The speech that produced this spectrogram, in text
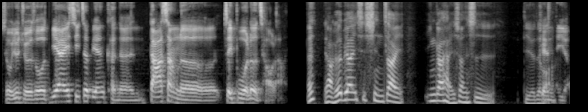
所以我就觉得说 VIAC 这边可能搭上了这波热潮啦。哎，呀，可是 VIAC 现在。应该还算是跌的吧？偏低啊，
